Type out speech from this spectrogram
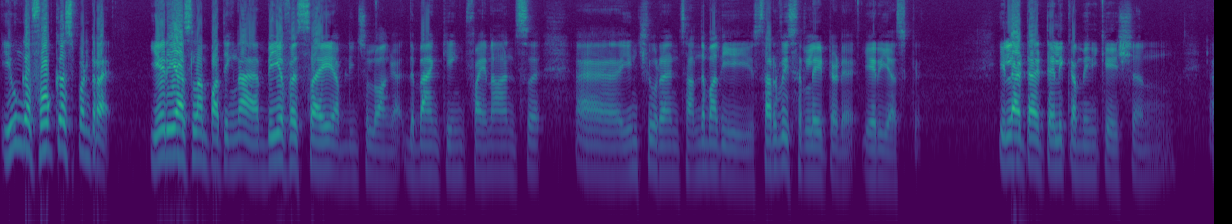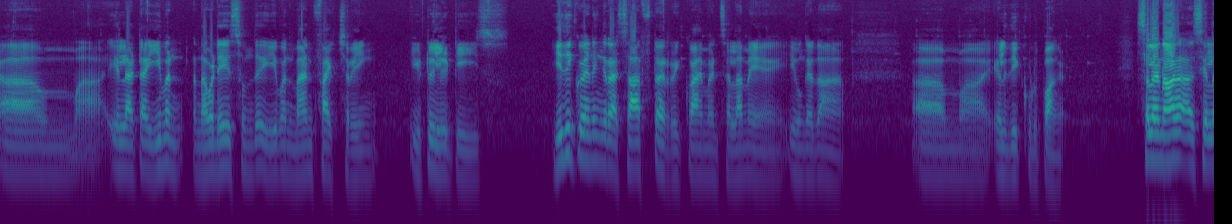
இவங்க ஃபோக்கஸ் பண்ணுற ஏரியாஸ்லாம் பார்த்தீங்கன்னா பிஎஃப்எஸ்ஐ அப்படின்னு சொல்லுவாங்க. இந்த பேங்கிங் ஃபைனான்ஸ் இன்சூரன்ஸ் அந்த மாதிரி சர்வீஸ் ரிலேட்டட் ஏரியாஸ்க்கு இல்லாட்டா டெலிகம்யூனிகேஷன் um, uh, இல்லாட்டா ஈவன் நவடேஸ் வந்து ஈவன் மேனுஃபேக்சரிங் யூட்டிலிட்டிஸ் இதுக்கு வேணுங்கிற சாஃப்ட்வேர் ரிக்குவயர்மெண்ட்ஸ் எல்லாமே இவங்க தான் um, uh, எழுதி கொடுப்பாங்க. சில நாள் சில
